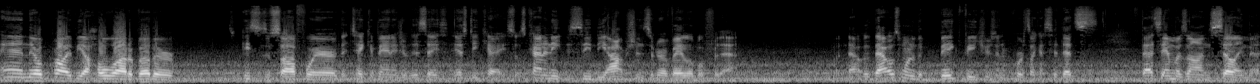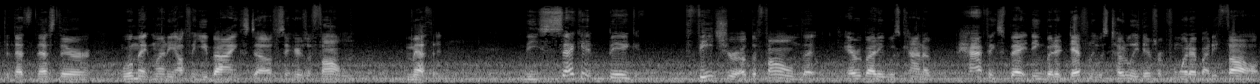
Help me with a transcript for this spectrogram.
And there'll probably be a whole lot of other pieces of software that take advantage of this SDK. So it's kind of neat to see the options that are available for that. But that, that was one of the big features, and of course, like I said, that's that's Amazon's selling method. That's that's their we'll make money off of you buying stuff. So here's a phone method. The second big feature of the phone that everybody was kind of half expecting, but it definitely was totally different from what everybody thought,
